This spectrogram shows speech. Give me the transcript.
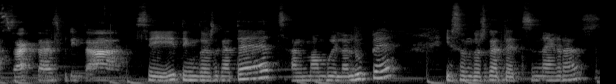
Exacte, és veritat. Sí, tinc dos gatets, el Mambo i la Lupe, i són dos gatets negres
